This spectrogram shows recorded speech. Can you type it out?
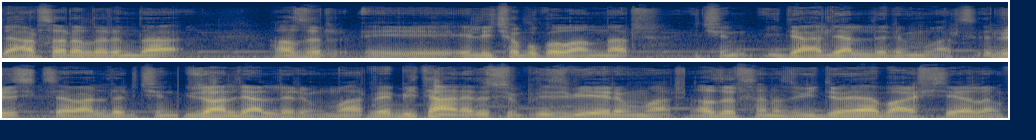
Ders aralarında hazır e, eli çabuk olanlar için ideal yerlerim var. Risk severler için güzel yerlerim var. Ve bir tane de sürpriz bir yerim var. Hazırsanız videoya başlayalım.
